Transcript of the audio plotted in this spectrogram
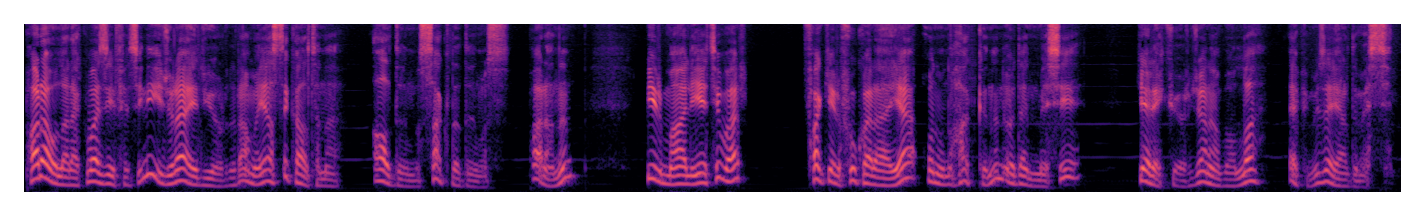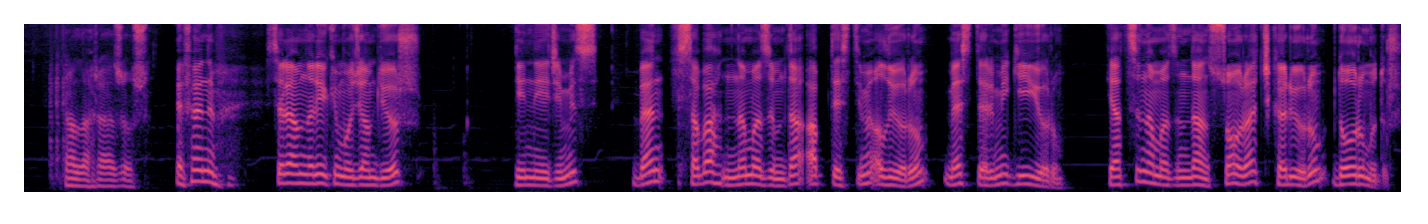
para olarak vazifesini icra ediyordur. Ama yastık altına aldığımız, sakladığımız paranın bir maliyeti var. Fakir fukaraya onun hakkının ödenmesi gerekiyor. Cenab-ı Allah hepimize yardım etsin. Allah razı olsun. Efendim selamünaleyküm hocam diyor dinleyicimiz. Ben sabah namazımda abdestimi alıyorum, meslerimi giyiyorum. Yatsı namazından sonra çıkarıyorum. Doğru mudur?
